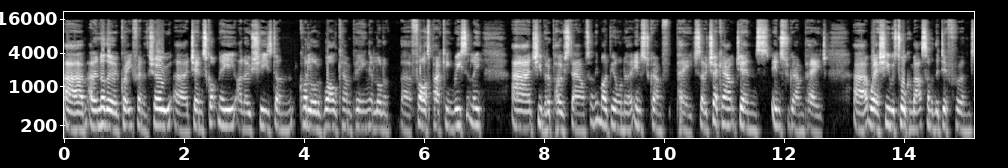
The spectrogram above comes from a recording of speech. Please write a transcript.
Um, and another great friend of the show, uh, Jen Scottney, I know she's done quite a lot of wild camping, a lot of uh, fast packing recently, and she put a post out. I think might be on her Instagram page. So check out Jen's Instagram page uh, where she was talking about some of the different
